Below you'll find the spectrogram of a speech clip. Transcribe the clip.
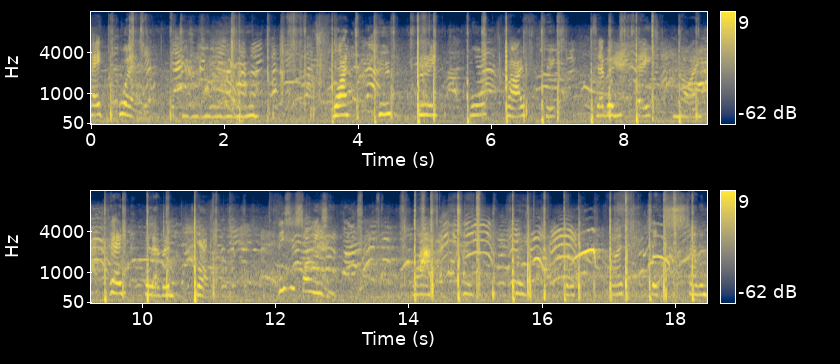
Okay, twelve. One, two, three, four, five, six, seven, eight, nine, ten, eleven, twelve. This is so easy. One, two, three, four, five, six, seven,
